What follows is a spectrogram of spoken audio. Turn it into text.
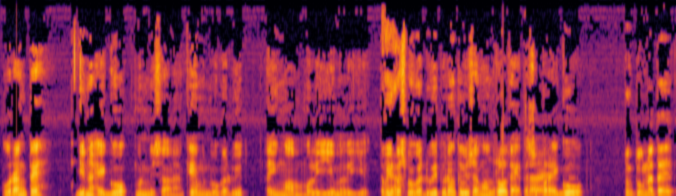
orang teh dina ego mun misalnya kayak mun boga duit aing mau meuli ieu meuli ieu. Tapi Iya. pas boga duit orang tuh bisa ngontrol teh. Itu super ego. Tungtung nate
